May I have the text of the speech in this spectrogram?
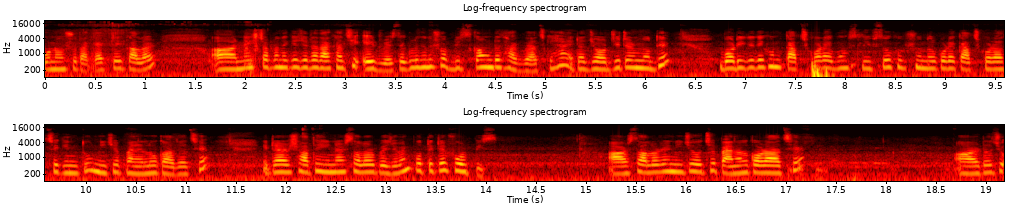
পনেরোশো টাকা একটাই কালার নেক্সট আপনাদেরকে যেটা দেখাচ্ছি এই ড্রেস এগুলো কিন্তু সব ডিসকাউন্টে থাকবে আজকে হ্যাঁ? এটা জর্জেটের মধ্যে। বডিতে দেখুন কাজ করা এবং স্লিভসও খুব সুন্দর করে কাজ করা আছে কিন্তু নিচে প্যানেলও কাজ আছে। এটার সাথে ইনার সালোয়ার পেয়ে যাবেন প্রত্যেকটাই ফোর পিস আর সালোয়ারের নিচে হচ্ছে প্যানেল করা আছে। আর এটা হচ্ছে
